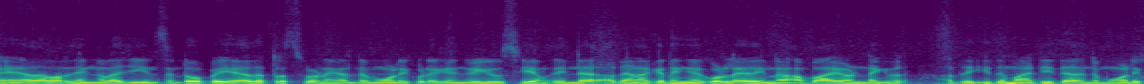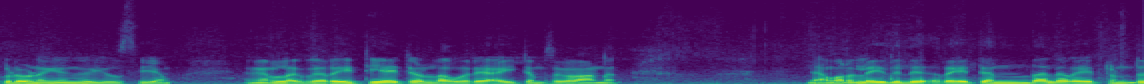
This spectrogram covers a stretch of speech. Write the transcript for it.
ഏതാ അതാ പറഞ്ഞു നിങ്ങളെ ജീൻസും ടോപ്പ് ഏത് ഡ്രസ്സ് വേണമെങ്കിൽ അതിന്റെ മുകളിൽ കൂടെ നിങ്ങൾക്ക് യൂസ് ചെയ്യാം. ഇതിന്റെ അതിനൊക്കെ നിങ്ങൾക്കുള്ള ഏതെങ്കിലും അപായം ഉണ്ടെങ്കിൽ അത് ഇത് മാറ്റിയിട്ട് അതിന്റെ മുകളിൽ കൂടെ വേണമെങ്കിൽ നിങ്ങൾക്ക് യൂസ് ചെയ്യാം. അങ്ങനെയുള്ള വെറൈറ്റി ആയിട്ടുള്ള ഒരേ ഐറ്റംസുകളാണ് ഞാൻ പറഞ്ഞില്ല ഇതിൽ റേറ്റ് എന്തായാലും റേറ്റ് ഉണ്ട്.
